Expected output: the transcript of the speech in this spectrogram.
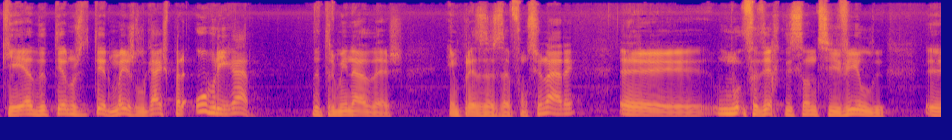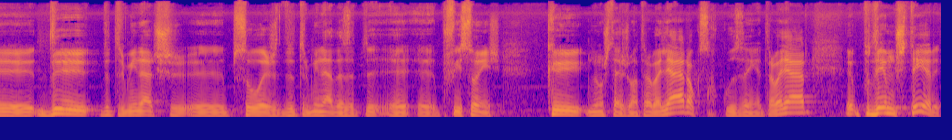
que é de termos de ter meios legais para obrigar determinadas empresas a funcionarem, eh, fazer requisição de civil eh, de determinadas eh, pessoas de determinadas profissões que não estejam a trabalhar ou que se recusem a trabalhar. Podemos ter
